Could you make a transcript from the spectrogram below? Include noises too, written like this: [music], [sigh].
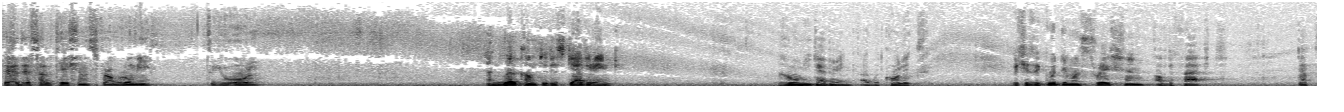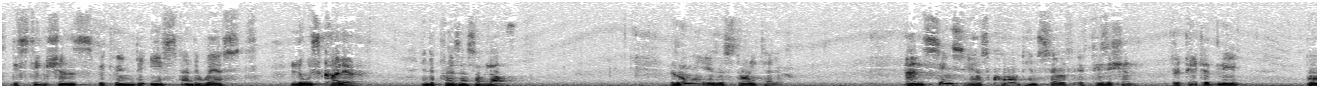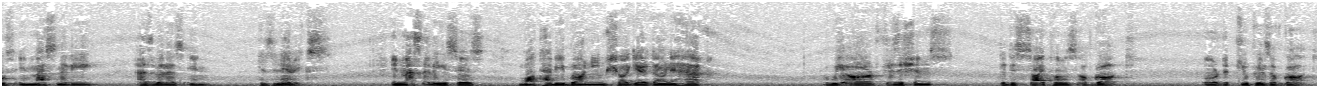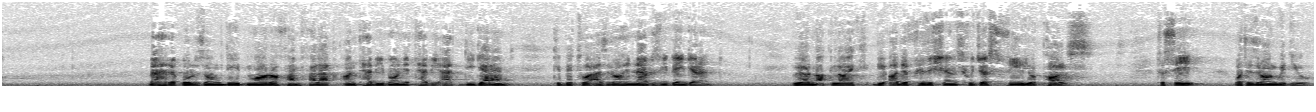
Further salutations from Rumi to you all, and welcome to this gathering, Rumi gathering, I would call it, which is a good demonstration of the fact that distinctions between the East and the West lose color in the presence of love. Rumi is a storyteller. And since he has called himself a physician repeatedly, both in Masnavi as well as in his lyrics, in Masnavi he says, ما طبیبانیم شاگردان حق We are physicians, the disciples of God, or the pupils of God. بحر قلزم دید ما را فنفلق آن طبیبان طبیعت دیگرند که به تو از راه نبزی بنگرند We are not like the other physicians who just feel your pulse to see what is wrong with you.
